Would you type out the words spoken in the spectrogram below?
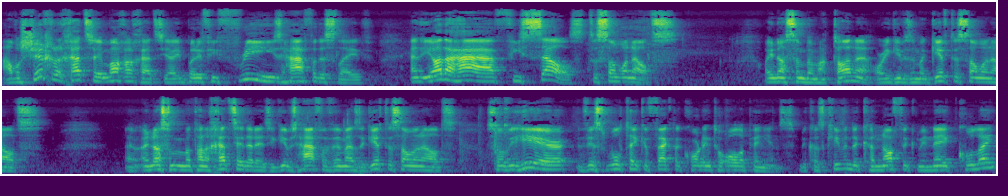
But if he frees half of the slave, and the other half he sells to someone else, or he gives him a gift to someone else. That is, he gives half of him as a gift to someone else. So over here, this will take effect according to all opinions. Because given the kanafik minei kule,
